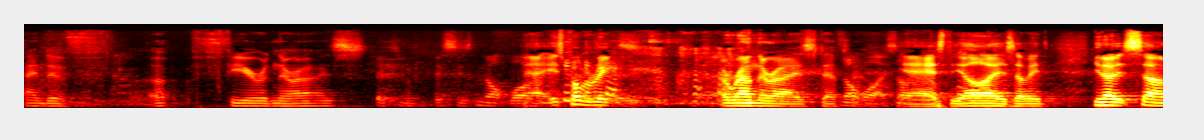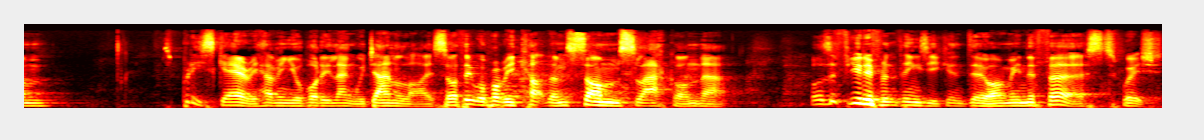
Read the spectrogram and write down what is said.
kind of uh, fear in their eyes. This is not what. Yeah, it's probably. Around their eyes, definitely. Not what I saw. yeah, it's the eyes. I mean, you know, it's um, it's pretty scary having your body language analysed. So I think we'll probably cut them some slack on that. Well, there's a few different things you can do. I mean, the first, which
